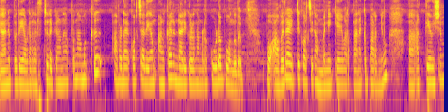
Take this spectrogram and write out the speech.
ഞാനിപ്പോൾ ദേ അവിടെ റെസ്റ്റ് എടുക്കുകയാണ് അപ്പോൾ നമുക്ക് അവിടെ കുറച്ചധികം ആൾക്കാരുണ്ടായിരിക്കുമല്ലോ നമ്മുടെ കൂടെ പോകുന്നത്. അപ്പോൾ അവരായിട്ട് കുറച്ച് കമ്പനിക്കായി വർത്താനൊക്കെ പറഞ്ഞു. അത്യാവശ്യം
